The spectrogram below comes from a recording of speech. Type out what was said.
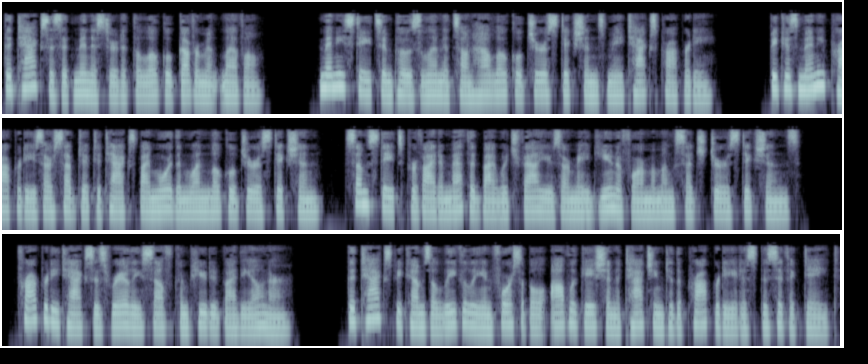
The tax is administered at the local government level. Many states impose limits on how local jurisdictions may tax property. Because many properties are subject to tax by more than one local jurisdiction, some states provide a method by which values are made uniform among such jurisdictions. Property tax is rarely self computed by the owner. The tax becomes a legally enforceable obligation attaching to the property at a specific date.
